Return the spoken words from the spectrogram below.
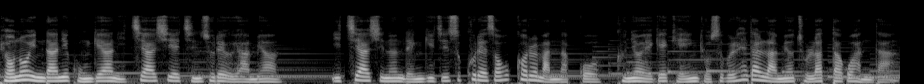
변호인단이 공개한 이치하 씨의 진술에 의하면 이치하 씨는 랭기지 스쿨에서 호커를 만났고 그녀에게 개인 교습을 해달라며 졸랐다고 한다.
